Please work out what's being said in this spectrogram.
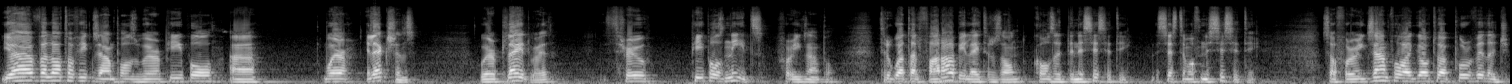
You have a lot of examples where people, uh, where elections were played with through people's needs, for example, through what Al-Farabi later on calls it the necessity, the system of necessity. So, for example, I go to a poor village,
